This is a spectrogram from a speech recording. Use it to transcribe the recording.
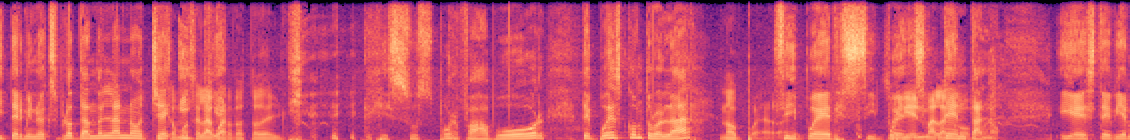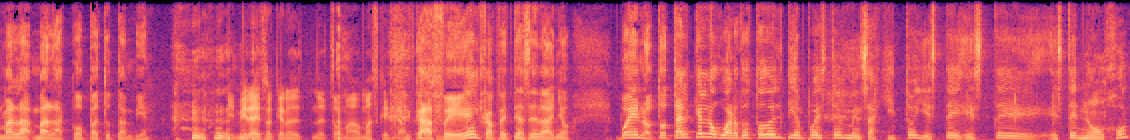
y terminó explotando en la noche. ¿Cómo y se la que- guardó todo el día? Jesús, por favor, ¿te puedes controlar? No puedo. Sí puedes, sí puedes. bien mala inténtalo. copa. Y este, bien mala, mala copa tú también. Y mira eso que no, he- no he tomado más que café. Café, el café te hace daño. Bueno, total que lo guardó todo el tiempo este mensajito y este, este, este enojo.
